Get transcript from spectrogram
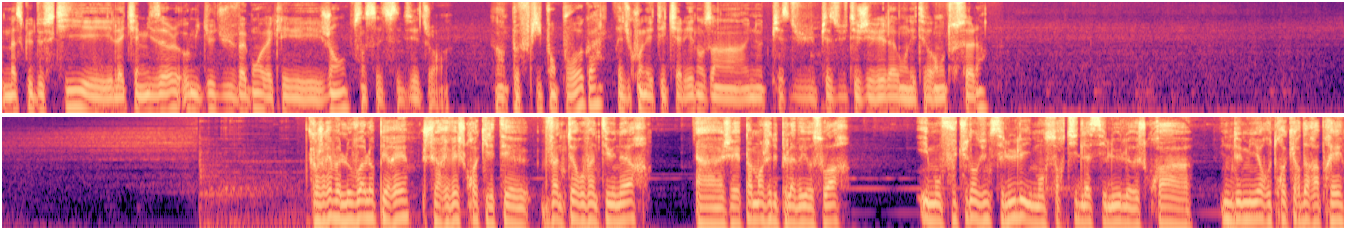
masque de ski et la camisole au milieu du wagon avec les gens. Ça, devait être genre un peu flippant pour eux quoi. Et du coup on été calé dans une autre pièce du TGV là où on était vraiment tout seul. Quand j'arrive à Louvois l'opéré, je suis arrivé, je crois qu'il était 20h ou 21h. Euh, J'avais pas mangé depuis la veille au soir. Ils m'ont foutu dans une cellule et ils m'ont sorti de la cellule, je crois, une demi-heure ou trois quarts d'heure après,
